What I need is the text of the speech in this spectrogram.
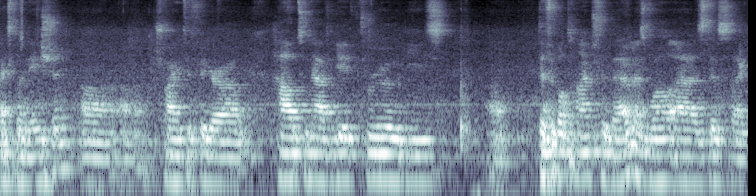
explanation, uh, uh, trying to figure out how to navigate through these uh, difficult times for them as well as this like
